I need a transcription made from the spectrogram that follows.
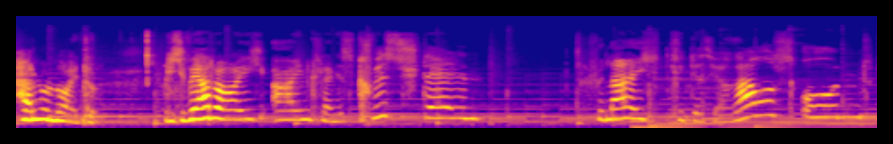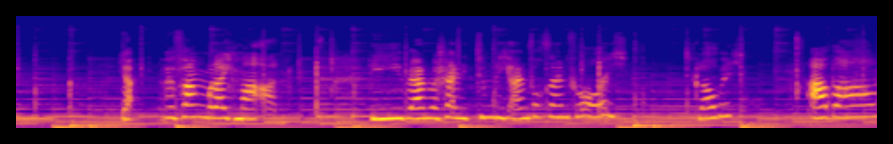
Hallo Leute, ich werde euch ein kleines Quiz stellen. Vielleicht kriegt ihr es ja raus und ja, wir fangen gleich mal an. Die werden wahrscheinlich ziemlich einfach sein für euch, glaube ich. Aber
